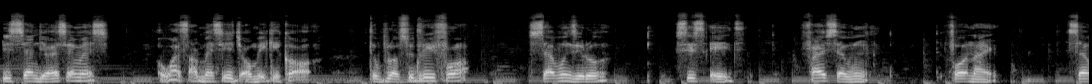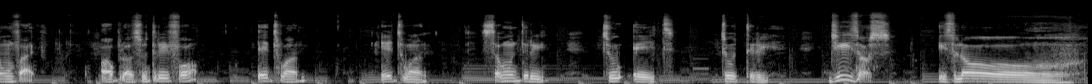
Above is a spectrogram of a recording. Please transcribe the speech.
please send your SMS or WhatsApp message or make a call to plus two three four seven zero six eight five seven four nine seven five or plus two three four eight one eight one seven three two eight two three. Jesus is Lord.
